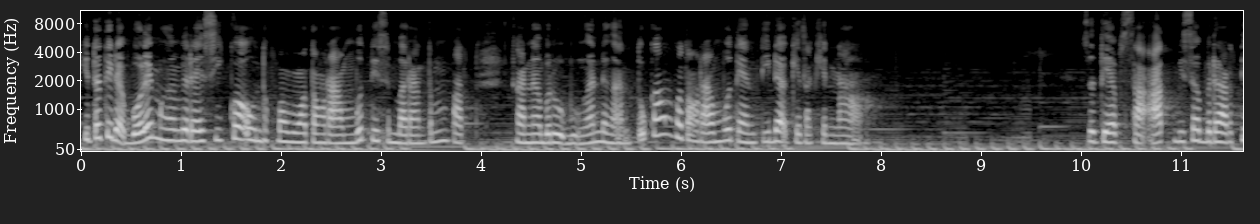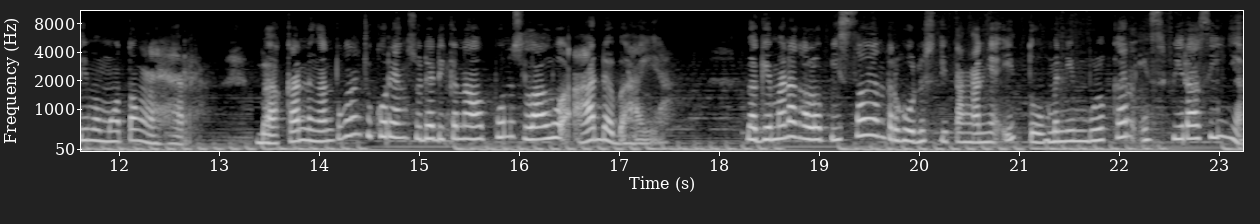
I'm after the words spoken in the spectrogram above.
Kita tidak boleh mengambil resiko untuk memotong rambut di sembarang tempat karena berhubungan dengan tukang potong rambut yang tidak kita kenal. Setiap saat bisa berarti memotong leher. Bahkan dengan tukang cukur yang sudah dikenal pun selalu ada bahaya. Bagaimana kalau pisau yang terhunus di tangannya itu menimbulkan inspirasinya,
